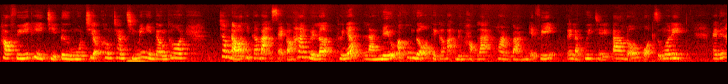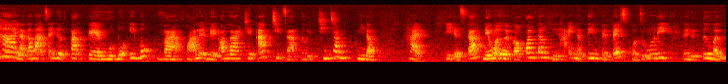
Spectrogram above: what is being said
Học phí thì chỉ từ 1 triệu 090 nghìn đồng thôi. Trong đó thì các bạn sẽ có hai quyền lợi. Thứ nhất là nếu mà không đỗ thì các bạn được học lại hoàn toàn miễn phí. Đây là quy chế bao đỗ của Dũng Modi. Cái thứ hai là các bạn sẽ được tặng kèm một bộ ebook và khóa luyện đề online trên app trị giá tới 900 nghìn đồng. Hai, Ideska. Nếu mọi người có quan tâm thì hãy nhắn tin về page của Dũng Modi để được tư vấn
